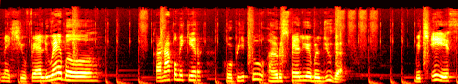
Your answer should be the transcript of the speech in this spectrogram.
makes you valuable. Karena aku mikir hobi itu harus valuable juga. Which is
